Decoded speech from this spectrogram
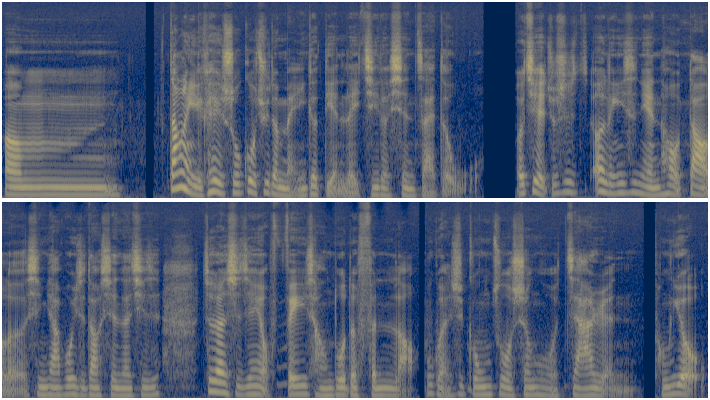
嗯，当然也可以说过去的每一个点累积了现在的我。而且就是二零一四年后到了新加坡，一直到现在，其实这段时间有非常多的纷扰，不管是工作、生活、家人、朋友、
